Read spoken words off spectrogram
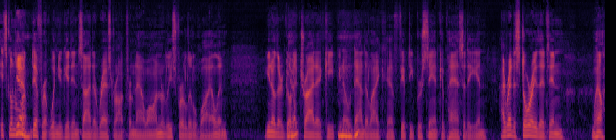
it's going to Yeah. look different when you get inside a restaurant from now on, at least for a little while. And, you know, they're going to try to keep, you know, down to like uh, 50% capacity. And I read a story that in, well,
